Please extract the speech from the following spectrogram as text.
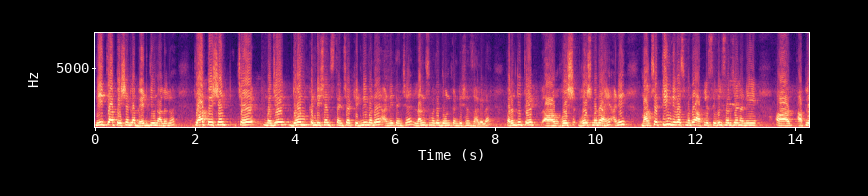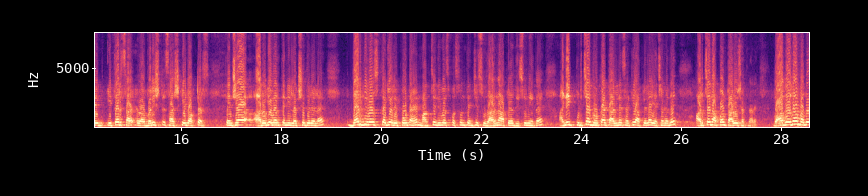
मी त्या पेशंटला भेट देऊन आलेलो आहे. त्या पेशंटचे म्हणजे दोन कंडिशन्स त्यांच्या किडनीमध्ये आणि त्यांच्या लंग्समध्ये दोन कंडिशन्स झालेलं आहे. परंतु ते होश होशमध्ये आहे आणि मागच्या तीन दिवसमध्ये आपले सिव्हिल सर्जन आणि आपले इतर सा वरिष्ठ शासकीय डॉक्टर्स त्यांच्या आरोग्यावर त्यांनी लक्ष दिलेलं आहे. दर दिवस का जो रिपोर्ट आहे मागच्या दिवसपासून त्यांची सुधारणा आपल्याला दिसून येत आहे आणि पुढचा धोका टाळण्यासाठी आपल्याला याच्यामध्ये अडचण आपण टाळू शकणार आहे. वाघोदामध्ये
